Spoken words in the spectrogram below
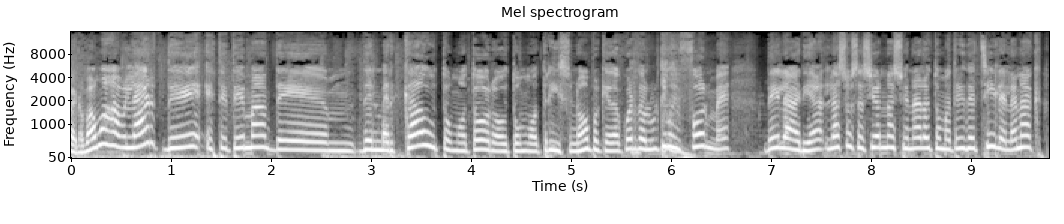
Bueno, vamos a hablar de este tema de, mm, del mercado automotor o automotriz, ¿no? Porque de acuerdo al último informe del área, la Asociación Nacional Automotriz de Chile, la ANAC,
